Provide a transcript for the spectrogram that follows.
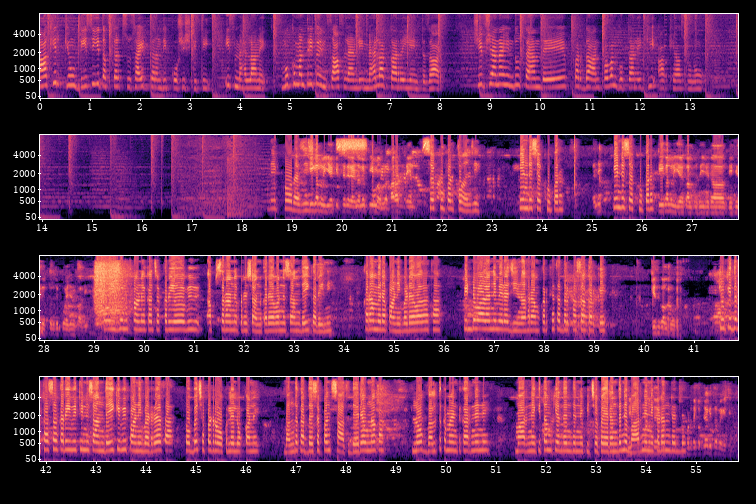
ਆਖਿਰ ਕਿਉਂ ਡੀਸੀ ਦਫ਼ਤਰ ਸੁਸਾਈਡ ਕਰਨ ਦੀ ਕੋਸ਼ਿਸ਼ ਕੀਤੀ? ਇਸ ਮਹਿਲਾ ਨੇ ਮੁੱਖ ਮੰਤਰੀ ਤੋਂ ਇਨਸਾਫ ਲੈਣ ਲਈ ਮਹਿਲਾ ਕਰ ਰਹੀ ਹੈ ਇੰਤਜ਼ਾਰ। ਸ਼ਿਵ ਸੈਨਾ ਹਿੰਦੁਸਤਾਨ ਦੇ ਪ੍ਰਧਾਨ ਪਵਨ ਗੁਪਤਾ ਨੇ ਕੀ ਆਖਿਆ ਸੁਣੋ। ਦੀਪ ਕੌਰ ਹੈ ਜੀ ਕੀ ਗੱਲ ਹੋਈ ਹੈ? ਕਿੱਥੇ ਦੇ ਰਹਿਣ ਵਾਲੇ ਹੋ? ਕੀ ਮਾਮਲਾ? ਸਾਰਾ ਡਿਟੇਲ ਸੇਖੂਪੁਰ ਤੋਂ ਹੈ ਜੀ। ਪਿੰਡ ਸੇਖੂਪੁਰ। ਹਾਂਜੀ ਪਿੰਡ ਸੇਖੂਪੁਰ ਕੀ ਗੱਲ ਹੋਈ ਹੈ ਕੱਲ ਤੁਸੀਂ ਜਿਹੜਾ ਡੀਸੀ ਦਫ਼ਤਰ ਚ ਪੋਇਜ਼ਨ ਖਾ ਲਈ पॉइजन खाने का चक्कर ये है, अभी अफसरां ने परेशान कराया हुआ निशानदेही करी नहीं खरा मेरा पानी बढ़ा हुआ था पिंड वाले ने मेरा जीना हराम कर रखा था दरखास्तां करके ਕਿਸ ਗੱਲ ਤੋਂ क्योंकि दरखास्तां करी हुई थी निशानदेही की भी पानी बढ़ रहा था टोबे छप्पड़ रोक ले लोगों ने बंद कर दे सरपंच साथ दे रहे उन्हों का लोग गलत कमेंट करने ने ਮਾਰਨੇ ਕੀ ਧਮਕੀਆਂ ਦਿੰਦੇ ਨੇ ਪਿੱਛੇ ਪਏ ਰਹਿੰਦੇ ਨੇ ਬਾਹਰ ਨਹੀਂ ਨਿਕਲਣ ਦਿੰਦੇ।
